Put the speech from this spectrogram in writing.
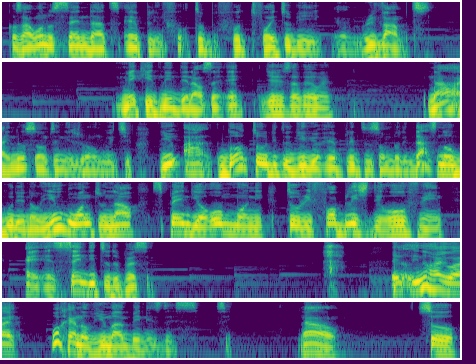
because I want to send that airplane for, to, for, for it to be um, revamped make it neat, then I'll say, hey, Jerry Savelle, now I know something is wrong with you. You are God told you to give your airplane to somebody. That's not good enough. You want to now spend your own money to refurbish the whole thing and, and send it to the person. You know how you are what kind of human being is this? See. Now, so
